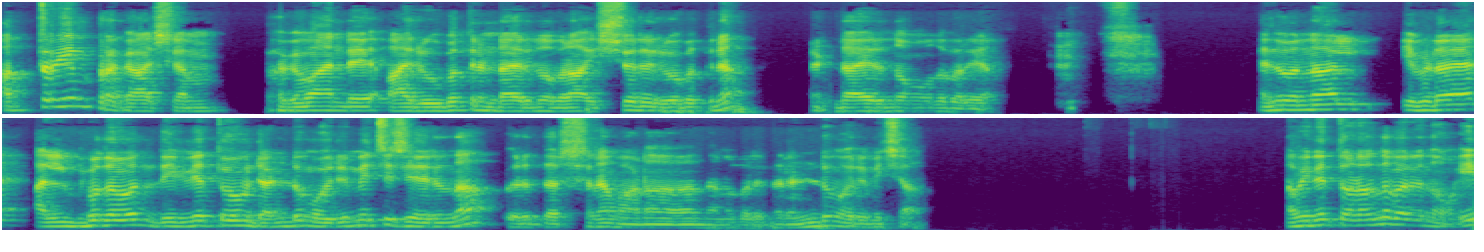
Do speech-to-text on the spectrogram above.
അത്രയും പ്രകാശം ഭഗവാന്റെ ആ രൂപത്തിനുണ്ടായിരുന്നു ആ ഈശ്വര രൂപത്തിന് ഉണ്ടായിരുന്നു എന്ന് പറയാം. എന്ന് പറഞ്ഞാൽ ഇവിടെ അത്ഭുതവും ദിവ്യത്വവും രണ്ടും ഒരുമിച്ച് ചേരുന്ന ഒരു ദർശനമാണ് എന്നാണ് പറയുന്നത്. രണ്ടും ഒരുമിച്ചാണ്. അപ്പൊ ഇനി തുടർന്ന് വരുന്നു. ഈ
